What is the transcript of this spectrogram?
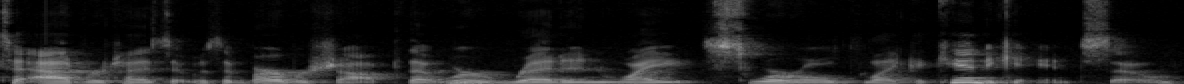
to advertise it was a barber shop that were mm. red and white swirled like a candy cane. So,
